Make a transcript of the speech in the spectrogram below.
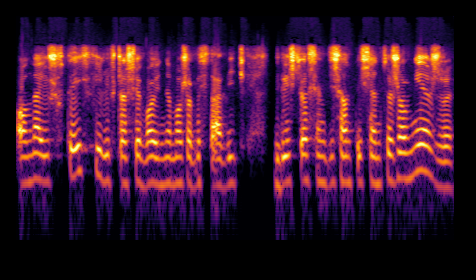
ona już w tej chwili w czasie wojny może wystawić 280 tysięcy żołnierzy.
